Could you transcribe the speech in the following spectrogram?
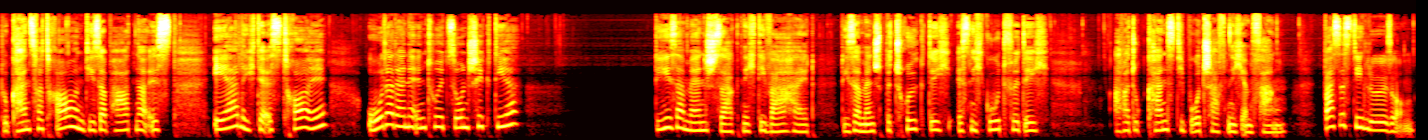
Du kannst vertrauen, dieser Partner ist ehrlich, der ist treu. Oder deine Intuition schickt dir, dieser Mensch sagt nicht die Wahrheit. Dieser Mensch betrügt dich, ist nicht gut für dich. Aber du kannst die Botschaft nicht empfangen. Was ist die Lösung?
